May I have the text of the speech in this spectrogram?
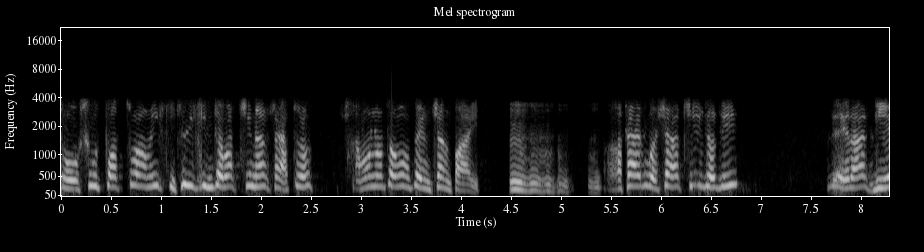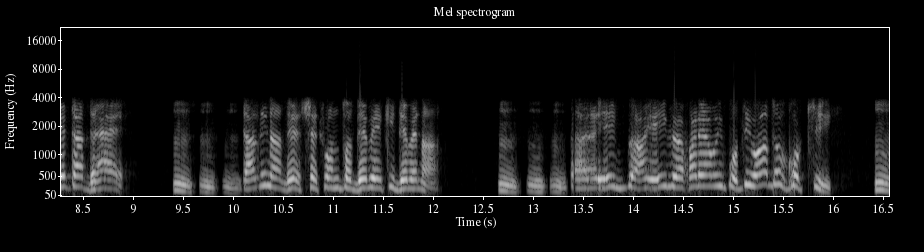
ওষুধপত্র আমি কিছুই কিনতে পারছি না এত সামান্যতম পেনশন পাই। হুম হুম হুম হুম আশায় বসে আছি যদি এরা ডিএটা দেয়। হুম হুম হুম। জানি না দে- শেষ পর্যন্ত দেবে কি দেবে না। এই এই ব্যাপারে আমি প্রতিবাদও করছি। হুম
